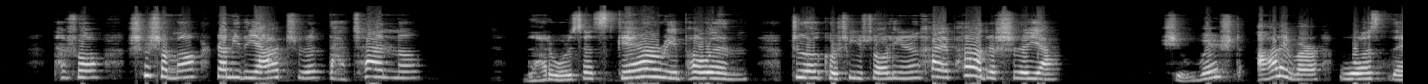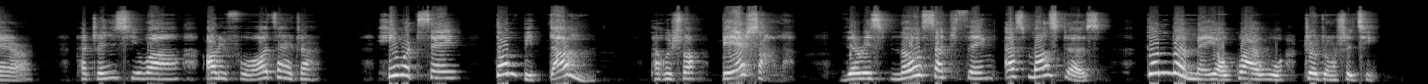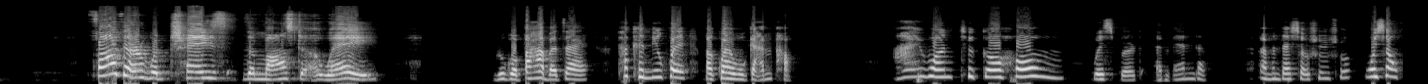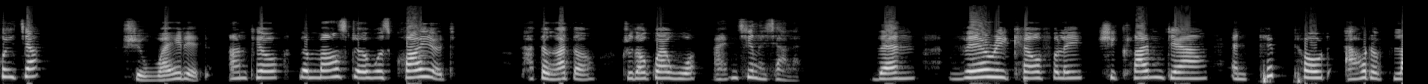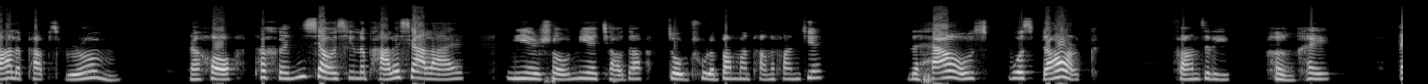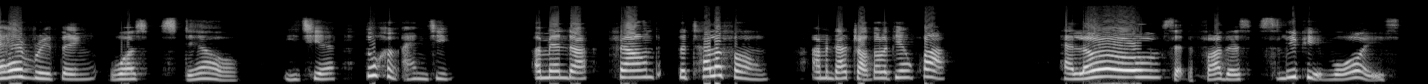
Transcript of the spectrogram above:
她说：“是什么让你的牙齿打颤呢？” That was a scary poem. 这可是一首令人害怕的诗呀。 She wished Oliver was there. 她真希望奥利弗在这儿。He would say, "Don't be dumb." 他会说：“别傻了。There is no such thing as monsters. 根本没有怪物这种事情。” Father would chase the monster away. 如果爸爸在，他肯定会把怪物赶跑。I want to go home, whispered Amanda. 阿曼达小声说：“我想回家。” She waited until the monster was quiet. 她等啊等，直到怪物安静了下来。Then, very carefully, she climbed down and tiptoed out of Lollipop's room. 然后她很小心地爬了下来，蹑手蹑脚地走出了棒棒糖的房间。The house was dark，房子里很黑。Everything was still，一切都很安静。Amanda found the telephone，阿曼达找到了电话。Hello, said the father's sleepy voice.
